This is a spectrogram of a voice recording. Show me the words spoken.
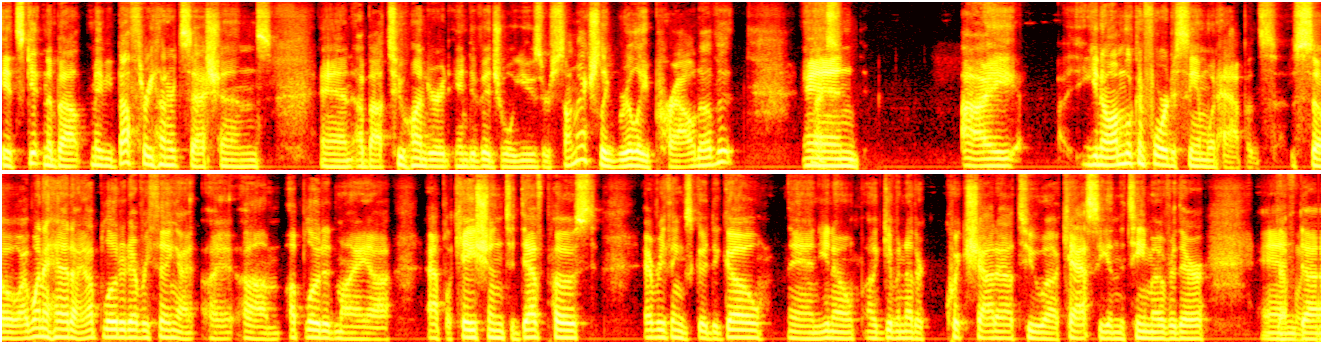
it's getting about maybe about 300 sessions and about 200 individual users. So I'm actually really proud of it. Nice. And I, you know, I'm looking forward to seeing what happens. So I went ahead, I uploaded everything. I, I um, uploaded my uh, application to DevPost. Everything's good to go. And, you know, I'll give another quick shout out to uh, Cassie and the team over there. And uh,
